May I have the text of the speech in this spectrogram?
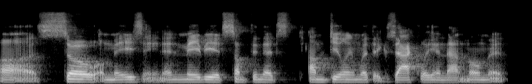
uh, so amazing. And maybe it's something that's I'm dealing with exactly in that moment.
